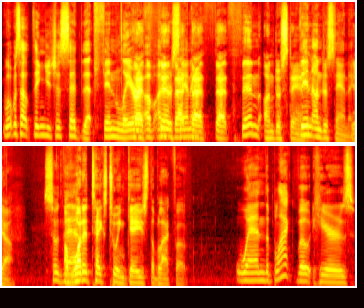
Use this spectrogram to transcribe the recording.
What was that thing you just said? That thin layer that of thin, understanding. That, that, that thin understanding. Thin understanding. Yeah. So of what it takes to engage the black vote when the black vote hears,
